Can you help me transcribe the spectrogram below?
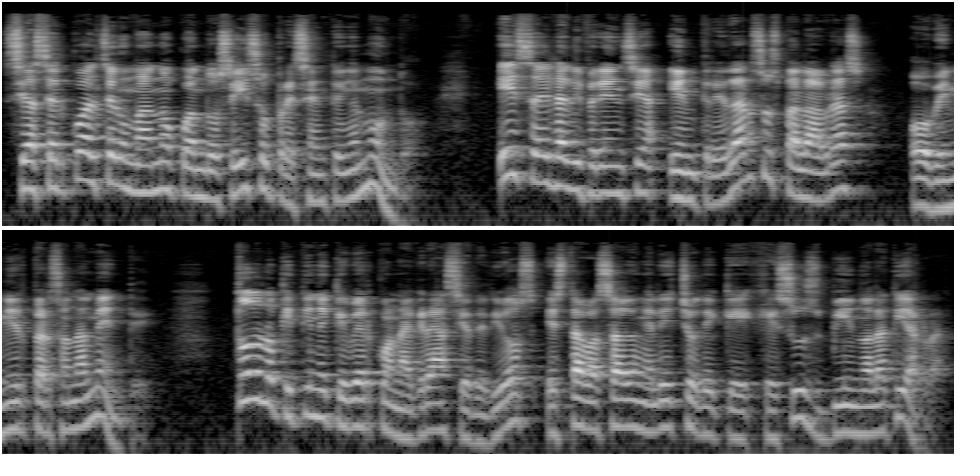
se acercó al ser humano cuando se hizo presente en el mundo. Esa es la diferencia entre dar sus palabras o venir personalmente. Todo lo que tiene que ver con la gracia de Dios está basado en el hecho de que Jesús vino a la tierra.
